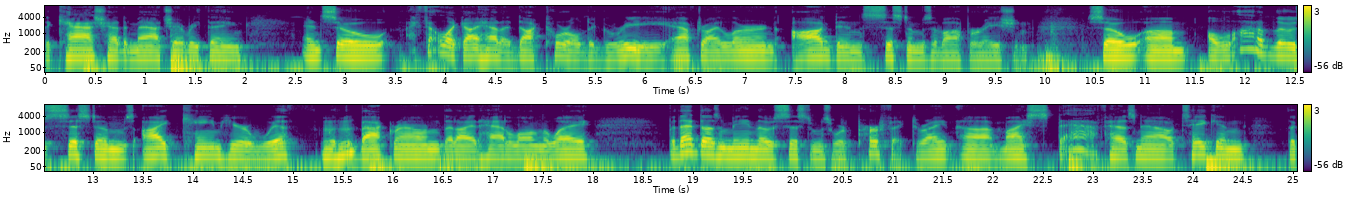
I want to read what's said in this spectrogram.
the cash had to match everything. And so I felt like I had a doctoral degree after I learned Ogden's systems of operation. So um, a lot of those systems I came here with, with the background that I had had along the way. But that doesn't mean those systems were perfect, right? Uh, my staff has now taken the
